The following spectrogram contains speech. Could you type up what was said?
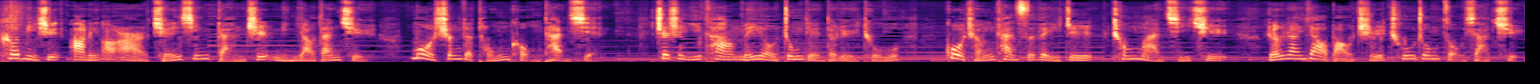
柯敏勋二零二二全新感知民谣单曲《陌生的瞳孔探险》，这是一趟没有终点的旅途，过程看似未知，充满崎岖，仍然要保持初衷走下去。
